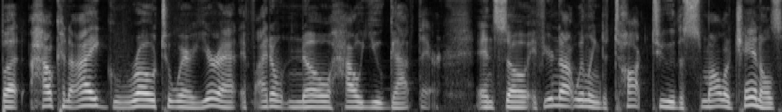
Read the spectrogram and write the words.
But how can I grow to where you're at if I don't know how you got there? And so, if you're not willing to talk to the smaller channels,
